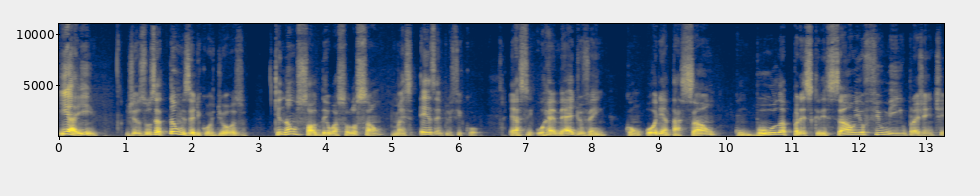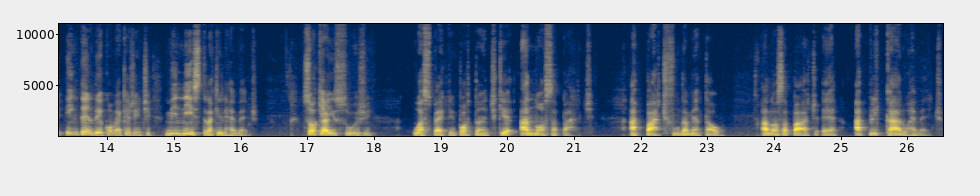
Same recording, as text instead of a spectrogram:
E aí, Jesus é tão misericordioso que não só deu a solução, mas exemplificou. É assim: o remédio vem com orientação, com bula, prescrição e o filminho para a gente entender como é que a gente ministra aquele remédio. Só que aí surge o aspecto importante que é a nossa parte, a parte fundamental. A nossa parte é aplicar o remédio.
